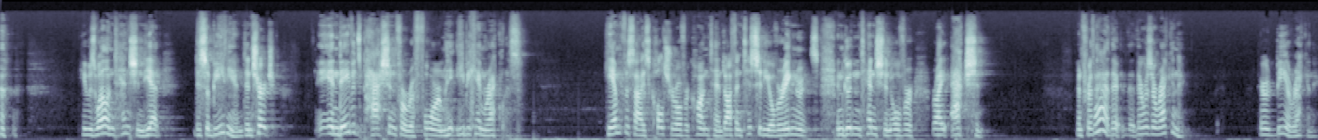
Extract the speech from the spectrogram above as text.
he was well intentioned, yet disobedient. In church, in David's passion for reform, he, he became reckless. He emphasized culture over content, authenticity over ignorance, and good intention over right action. And for that, there, there was a reckoning. There would be a reckoning.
